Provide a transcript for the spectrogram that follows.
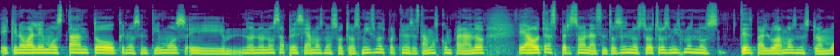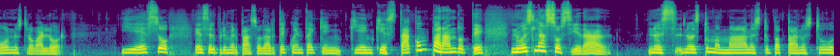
eh, que no valemos tanto o que nos sentimos, eh, no, no nos apreciamos nosotros mismos porque nos estamos comparando eh, a otras personas. Entonces nosotros mismos nos desvaluamos nuestro amor, nuestro valor. Y eso es el primer paso, darte cuenta que quien, que está comparándote no es la sociedad, no es, no es tu mamá, no es tu papá, no es tu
